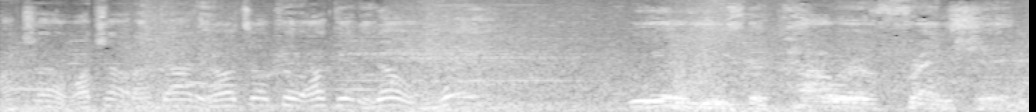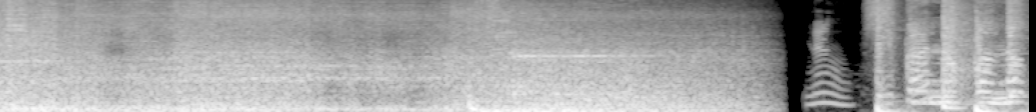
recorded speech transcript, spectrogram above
Watch out, watch out, I got it. No, it's okay, I'll get it. No, wait! We'll, use the power of friendship. friendship.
